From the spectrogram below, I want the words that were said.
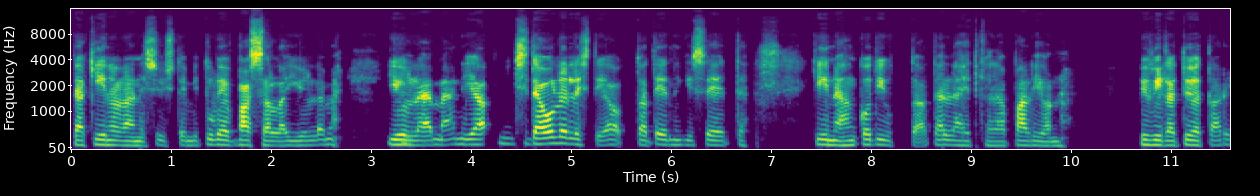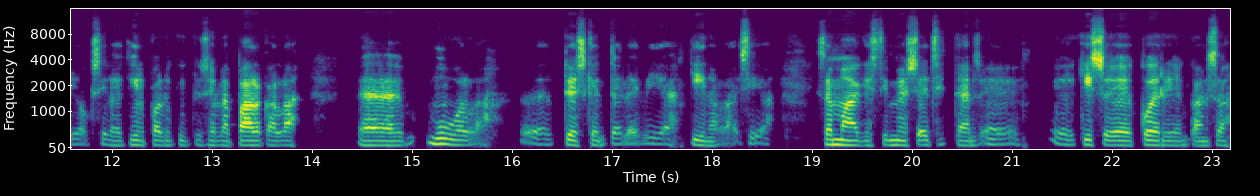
tämä kiinalainen systeemi tulee vassalla jyllämään. jylläämään. Ja sitä oleellisesti auttaa tietenkin se, että Kiinahan kotiuttaa tällä hetkellä paljon hyvillä työtarjouksilla ja kilpailukykyisellä palkalla ää, muualla ää, työskenteleviä kiinalaisia. Samaan myös etsitään ää, kissojen ja koirien kanssa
